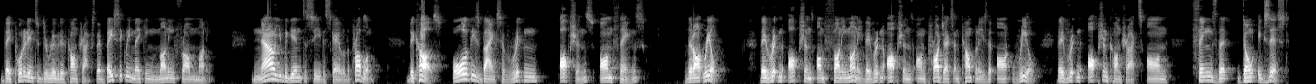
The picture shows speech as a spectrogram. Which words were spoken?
They put it into derivative contracts. They're basically making money from money. Now you begin to see the scale of the problem because all of these banks have written options on things that aren't real. They've written options on funny money. They've written options on projects and companies that aren't real. They've written option contracts on things that don't exist.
